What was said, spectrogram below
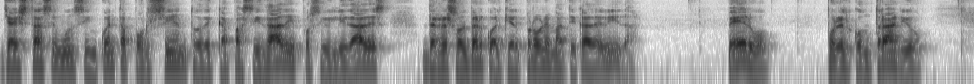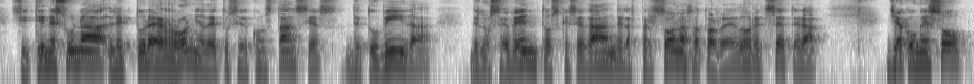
ya estás en un 50% de capacidad y posibilidades de resolver cualquier problemática de vida. Pero, por el contrario, si tienes una lectura errónea de tus circunstancias, de tu vida, de los eventos que se dan, de las personas a tu alrededor, etc., ya con eso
